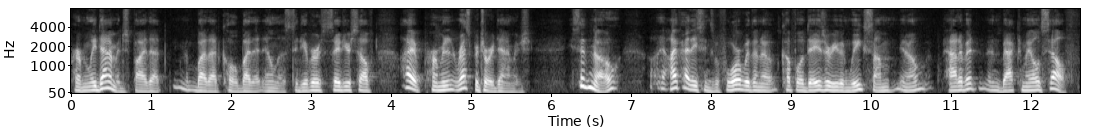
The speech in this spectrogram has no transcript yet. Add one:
permanently damaged by that, by that cold, by that illness? Did you ever say to yourself, I have permanent respiratory damage? He said, no. I've had these things before. Within a couple of days or even weeks, I'm, you know, out of it and back to my old self.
